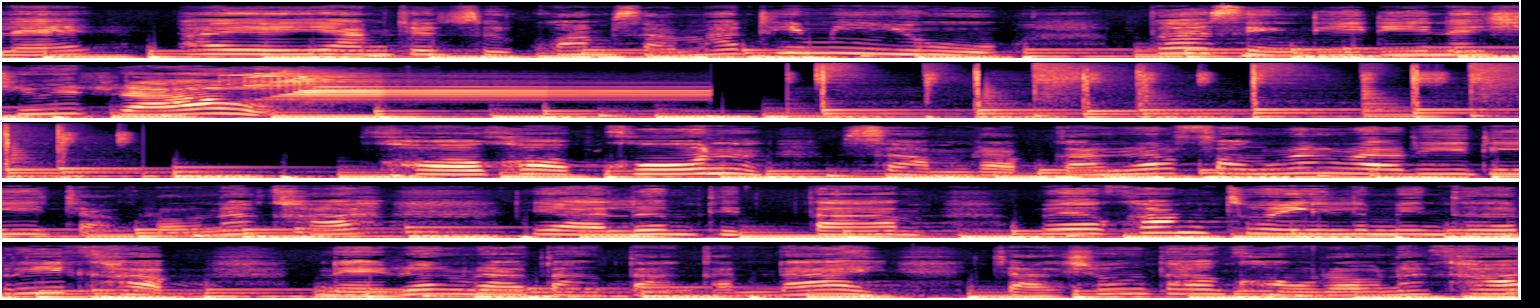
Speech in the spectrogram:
และพยายามจนสุดความสามารถที่มีอยู่ เพื่อสิ่งดีๆ ในชีวิตเราขอขอบคุณสำหรับการรับฟังเรื่องราวดีๆ จากเรานะคะ อย่าลืมติดตาม Welcome to Elementary ขับในเรื่องราวต่างๆกัน จากช่องทางของเรานะคะ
